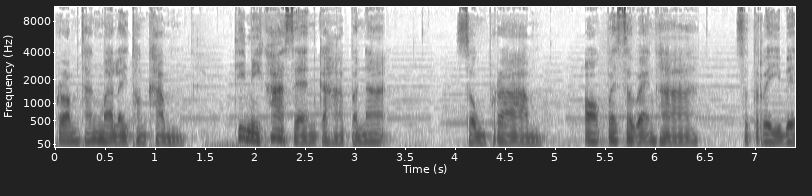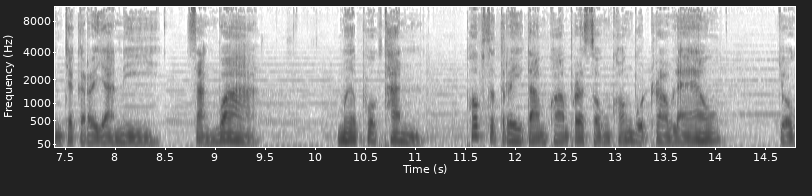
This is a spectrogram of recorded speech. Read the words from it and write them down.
พร้อมทั้งมาลัยทองคำที่มีค่าแสนกหาปณะทรงพราหมณ์ออกไปแสวงหา สตรีเบญจกรยานี สั่งว่า เมื่อพวกท่านพบสตรีตามความประสงค์ของบุตรเราแล้ว จง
